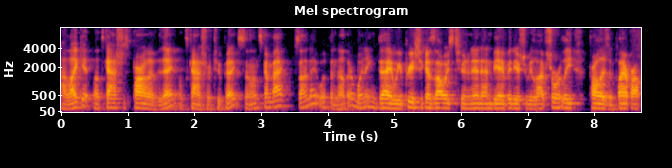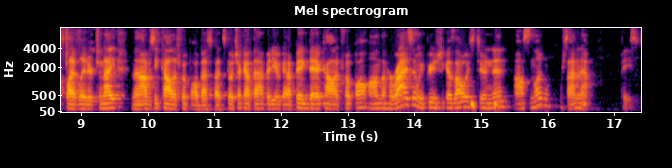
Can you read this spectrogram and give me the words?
I like it. Let's cash this parlay of the day. Let's cash our two picks, and let's come back Sunday with another winning day. We appreciate you guys always tuning in. NBA video should be live shortly. Parlays and player props live later tonight, and then obviously college football best bets. Go check out that video. Got a big day of college football on the horizon. We appreciate you guys always tuning in. Austin Logan, we're signing out. Peace.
